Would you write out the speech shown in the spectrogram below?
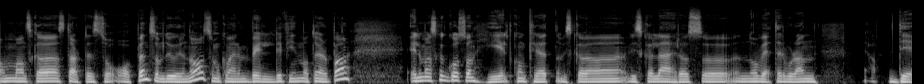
Om man skal starte så åpent som du gjorde nå, som kan være en veldig fin måte å gjøre det på, eller man skal gå sånn helt konkret når vi skal, vi skal lære oss og Nå vet dere hvordan ja, det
